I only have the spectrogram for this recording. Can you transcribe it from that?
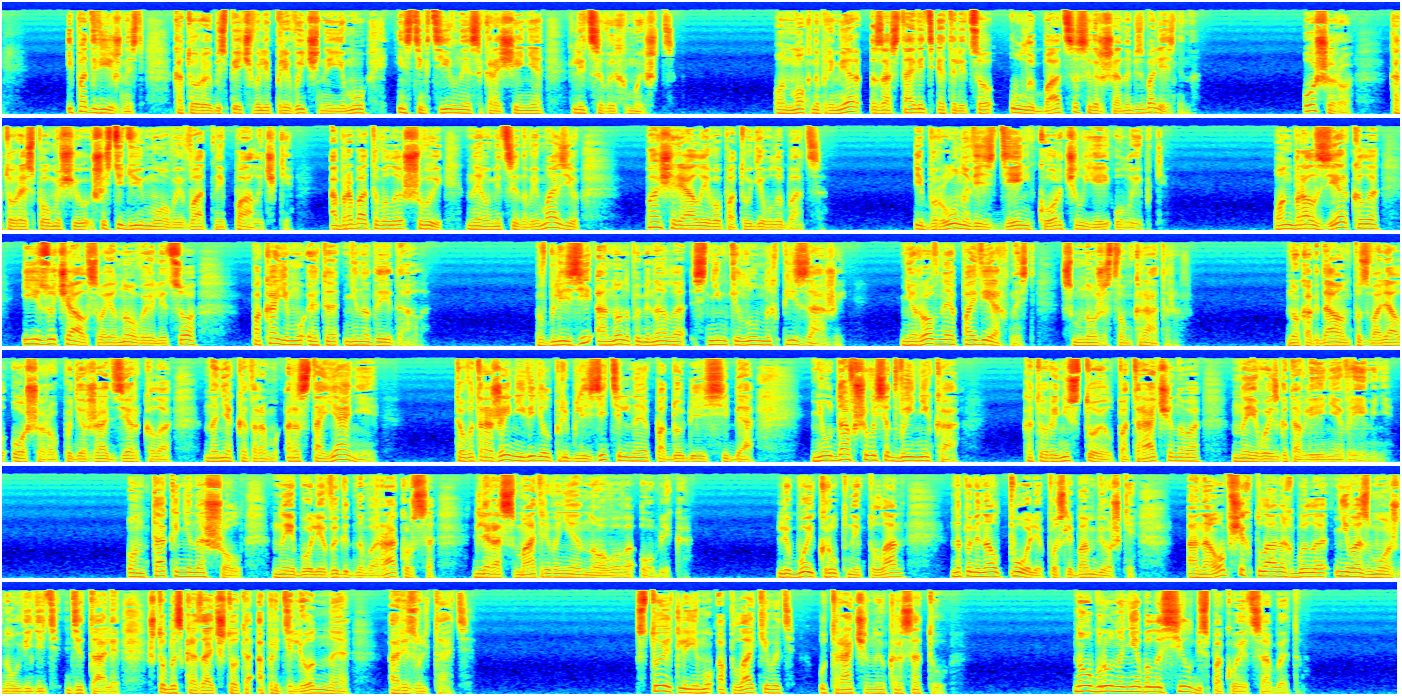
и подвижность, которую обеспечивали привычные ему инстинктивные сокращения лицевых мышц. Он мог, например, заставить это лицо улыбаться совершенно безболезненно. Оширо, которая с помощью шестидюймовой ватной палочки обрабатывала швы неомициновой мазью, поощряла его потуги улыбаться. И Бруно весь день корчил ей улыбки. Он брал зеркало и изучал свое новое лицо, пока ему это не надоедало. Вблизи оно напоминало снимки лунных пейзажей, неровная поверхность с множеством кратеров. Но когда он позволял Ошеру подержать зеркало на некотором расстоянии, то в отражении видел приблизительное подобие себя — неудавшегося двойника, который не стоил потраченного на его изготовление времени. Он так и не нашел наиболее выгодного ракурса для рассматривания нового облика. Любой крупный план напоминал поле после бомбежки, а на общих планах было невозможно увидеть детали, чтобы сказать что-то определенное о результате. Стоит ли ему оплакивать утраченную красоту – но у Бруно не было сил беспокоиться об этом.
